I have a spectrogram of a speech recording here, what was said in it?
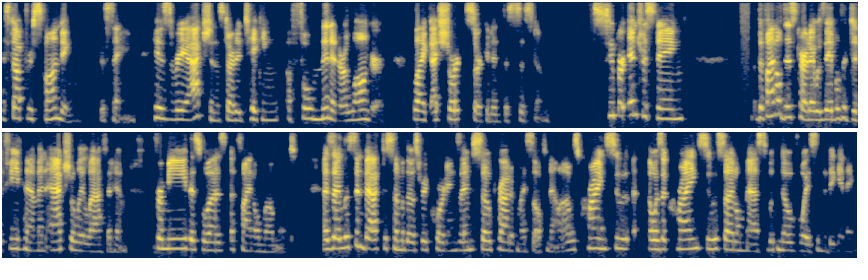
I stopped responding the same. His reaction started taking a full minute or longer, like I short-circuited the system. Super interesting. The final discard, I was able to defeat him and actually laugh at him. For me, this was a final moment. As I listen back to some of those recordings, I'm so proud of myself now. I was crying, I was a crying suicidal mess with no voice in the beginning,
